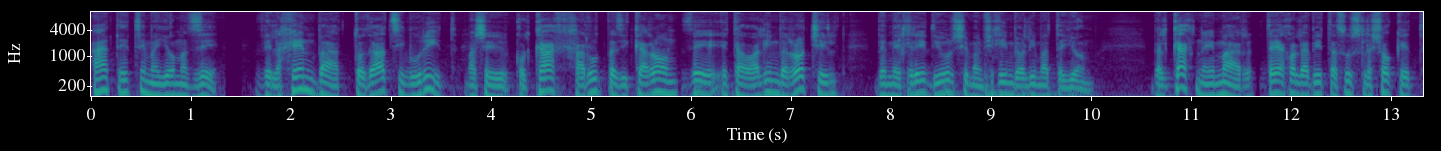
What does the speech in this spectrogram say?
עד עצם היום הזה. ולכן בתודעה הציבורית, מה שכל כך חרוט בזיכרון, זה את האוהלים ברוטשילד במחירי דיור שממשיכים ועולים עד היום. ועל כך נאמר, אתה יכול להביא את הסוס לשוקת,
